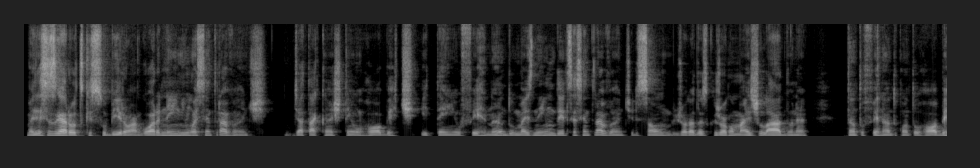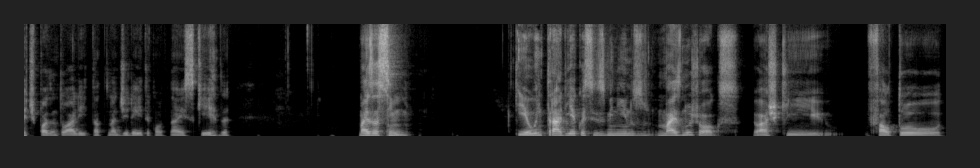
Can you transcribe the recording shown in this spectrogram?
Mas esses garotos que subiram agora, nenhum é centroavante. De atacante tem o Robert e tem o Fernando, mas nenhum deles é centroavante. Eles são jogadores que jogam mais de lado, né? Tanto o Fernando quanto o Robert podem atuar ali tanto na direita quanto na esquerda. Mas assim, eu entraria com esses meninos mais nos jogos. Eu acho que faltou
